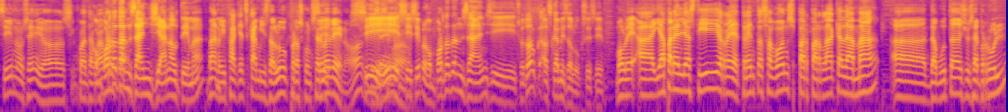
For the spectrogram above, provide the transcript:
Sí, no sé, jo 54... Com porta Bueno, tants anys ja en el tema... Bueno, i fa aquests canvis de look, però es conserva sí. bé, no? Sí, Diguéssim, sí, sí, però com porta tants anys i sobretot els canvis de look, sí, sí. Molt bé, uh, ja per enllestir, res, 30 segons per parlar que demà uh, debuta Josep Rull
